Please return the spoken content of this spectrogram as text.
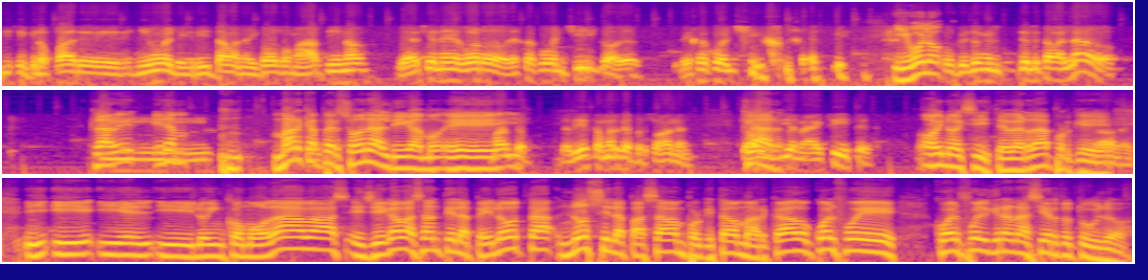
dice que los padres de Newell le gritaban al gordo Martino, le decían, eh, gordo, deja jugar el chico, deja jugar el chico. Y vos lo, Porque yo, me- yo le estaba al lado. claro, y- era marca personal, digamos. eh, Marca- la vieja marca personal. Claro. Hoy no existe. hoy no existe, ¿verdad? Porque... No, no existe. Y, y- y el- y lo incomodabas, eh, llegabas ante la pelota, no se la pasaban porque estaba marcado. ¿Cuál fue, cuál fue el gran acierto tuyo?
